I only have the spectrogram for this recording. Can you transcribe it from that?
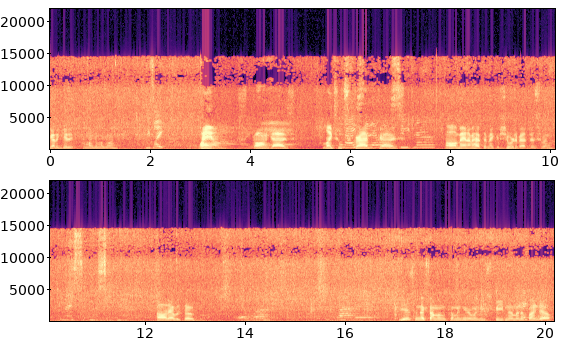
Gotta get it. Come on, come on, come on. He's like, Wham! oh, Go on, guys. Like and Can subscribe, guys. Oh man, I'm gonna have to make a short about this one. Can I sit in the seat now? Oh, that was dope. Yeah, so next time I'm coming here when he's speeding, I'm gonna find out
